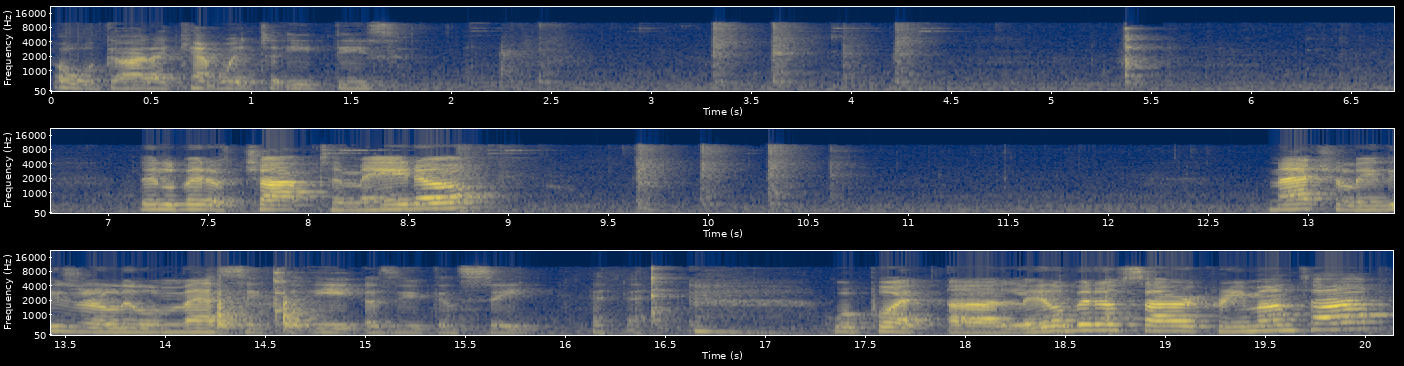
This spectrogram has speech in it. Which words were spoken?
Oh God, I can't wait to eat these. Little bit of chopped tomato. Naturally, these are a little messy to eat, as you can see. we'll put a little bit of sour cream on top.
